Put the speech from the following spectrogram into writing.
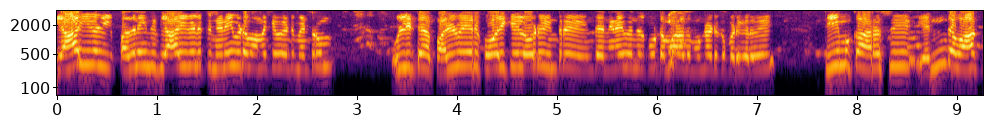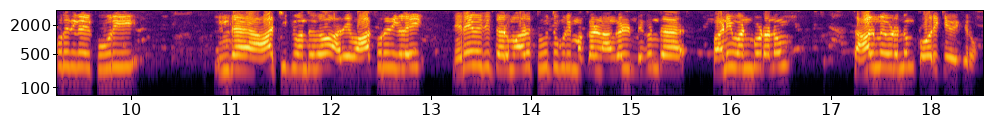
தியாகிகள் பதினைந்து தியாகிகளுக்கு நினைவிடம் அமைக்க வேண்டும் என்றும் உள்ளிட்ட பல்வேறு கோரிக்கைகளோடு இன்று இந்த நினைவேந்தல் கூட்டமானது முன்னெடுக்கப்படுகிறது. திமுக அரசு எந்த வாக்குறுதிகளை கூறி இந்த ஆட்சிக்கு வந்ததோ அதை வாக்குறுதிகளை நிறைவேற்றி தருமாறு தூத்துக்குடி மக்கள் நாங்கள் மிகுந்த பணிவன்புடனும் தாழ்மையுடனும் கோரிக்கை வைக்கிறோம்.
